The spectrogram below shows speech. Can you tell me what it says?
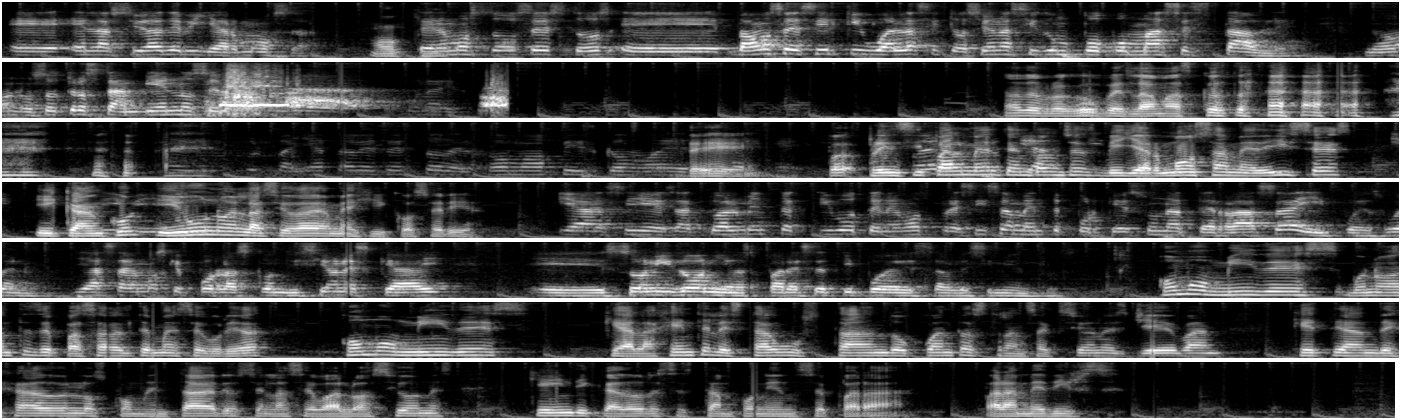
Eh, en la ciudad de Villahermosa. Tenemos todos estos. Eh, vamos a decir que igual la situación ha sido un poco más estable, ¿no? Nosotros también nos hemos... No te preocupes, la mascota. ya sabes esto del home office como es. Sí. Principalmente entonces Villahermosa me dices y Cancún y uno en la Ciudad de México sería. Y así es, actualmente activo tenemos precisamente porque es una terraza y pues bueno, ya sabemos que por las condiciones que hay eh, son idóneas para ese tipo de establecimientos. ¿Cómo mides, bueno, antes de pasar al tema de seguridad, cómo mides que a la gente le está gustando, cuántas transacciones llevan, qué te han dejado en los comentarios, en las evaluaciones, qué indicadores están poniéndose para, para medirse?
